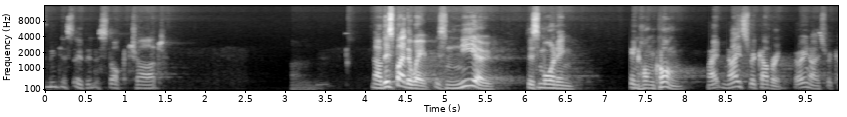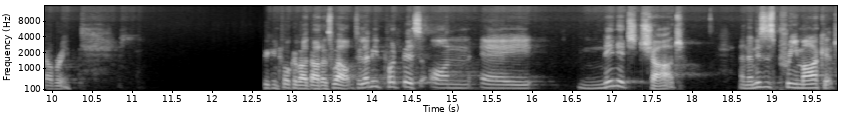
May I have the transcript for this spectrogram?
Let me just open the stock chart. Now, this, by the way, is NIO this morning in Hong Kong, right? Nice recovery, very nice recovery. We can talk about that as well. So let me put this on a minute chart, and then this is pre-market.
